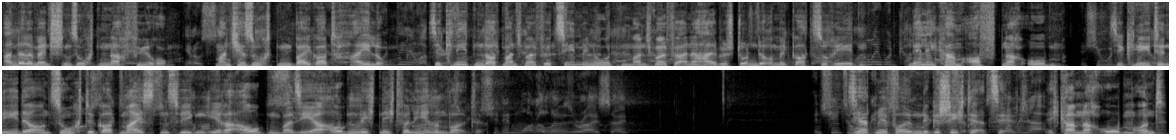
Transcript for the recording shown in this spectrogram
Andere Menschen suchten nach Führung. Manche suchten bei Gott Heilung. Sie knieten dort manchmal für zehn Minuten, manchmal für eine halbe Stunde, um mit Gott zu reden. Lilly kam oft nach oben. Sie kniete nieder und suchte Gott meistens wegen ihrer Augen, weil sie ihr Augenlicht nicht verlieren wollte. Sie hat mir folgende Geschichte erzählt. Ich kam nach oben und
